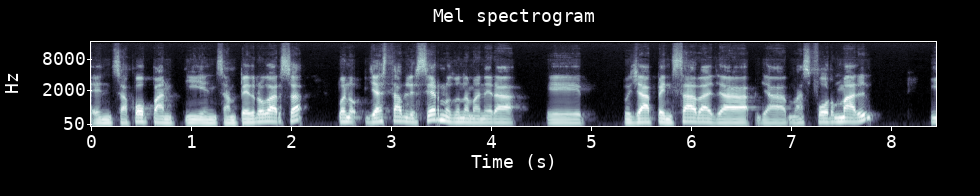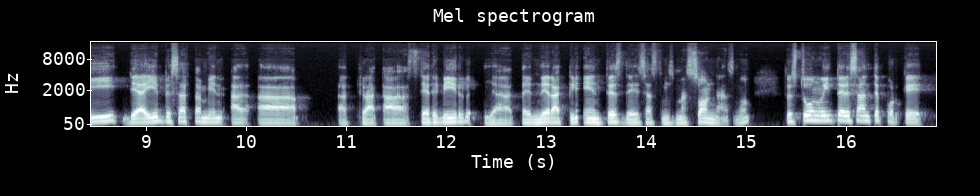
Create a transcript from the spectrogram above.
en Zapopan y en San Pedro Garza, bueno, ya establecernos de una manera, eh, pues ya pensada, ya, ya más formal, y de ahí empezar también a, servir y a atender a clientes de esas mismas zonas, ¿no? Entonces estuvo muy interesante porque,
